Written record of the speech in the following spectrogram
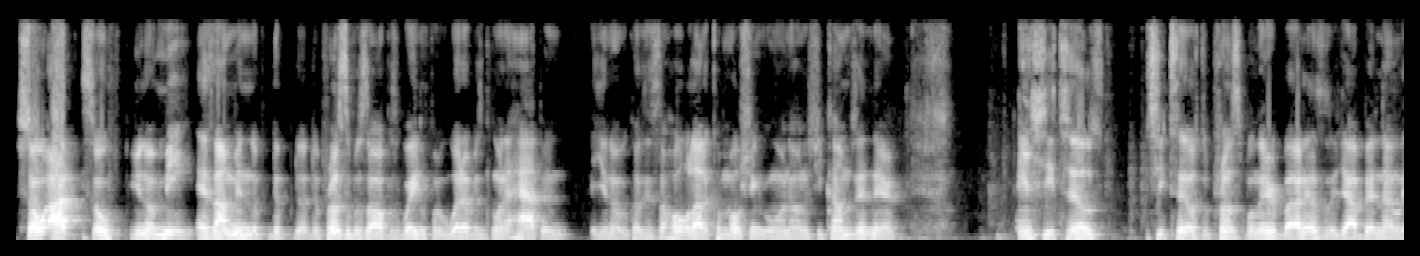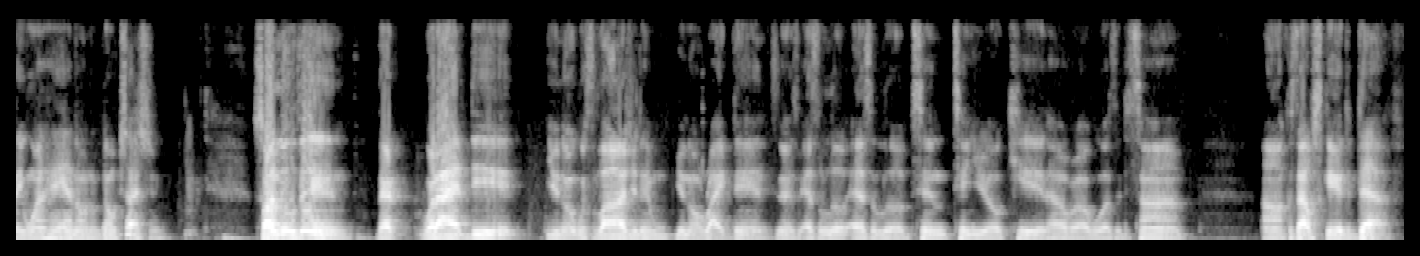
So I, so you know, me as I'm in the, the, the principal's office waiting for whatever's going to happen, you know, because there's a whole lot of commotion going on. And she comes in there, and she tells she tells the principal and everybody else that y'all better not lay one hand on him, don't touch him. So I knew then that what I did, you know, was larger than you know right then. As, as a little as a little 10, 10 year old kid, however I was at the time, because uh, I was scared to death,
